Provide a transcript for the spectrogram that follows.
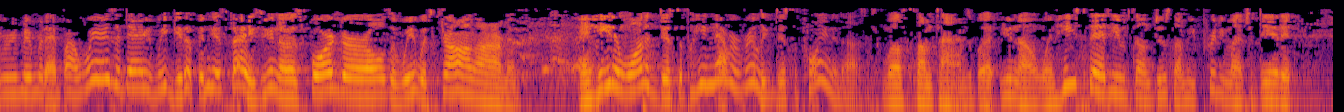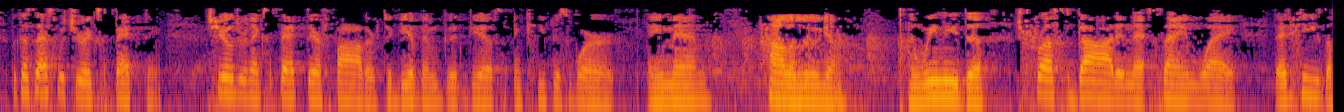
remember that part? Where is it, Daddy? We get up in his face. You know, it's four girls, and we would strong arm him. And he didn't want to disappoint. He never really disappointed us. Well, sometimes, but you know, when he said he was going to do something, he pretty much did it because that's what you're expecting. Children expect their father to give them good gifts and keep his word. Amen. Hallelujah. And we need to trust God in that same way that he's a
